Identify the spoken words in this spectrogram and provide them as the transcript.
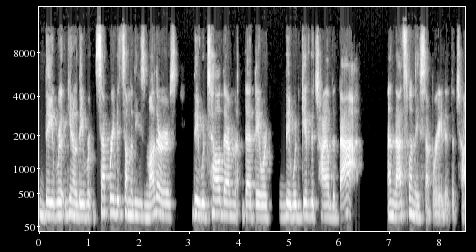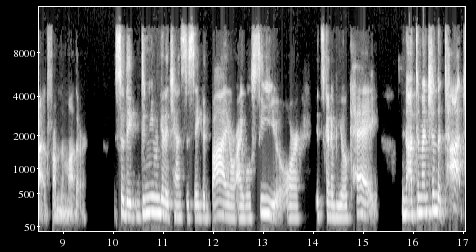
they were you know they separated some of these mothers they would tell them that they were they would give the child a bath and that's when they separated the child from the mother. So they didn't even get a chance to say goodbye or i will see you or it's going to be okay. Not to mention the touch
